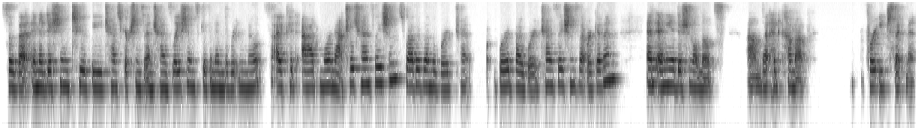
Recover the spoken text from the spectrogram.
so that in addition to the transcriptions and translations given in the written notes, I could add more natural translations rather than the word, word by word translations that were given and any additional notes um, that had come up for each segment.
